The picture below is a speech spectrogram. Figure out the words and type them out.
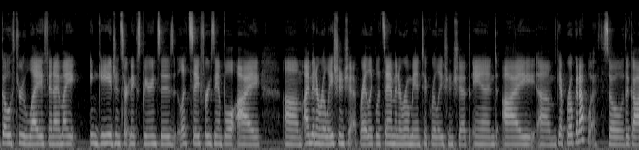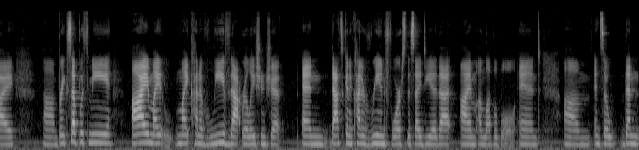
go through life and I might engage in certain experiences. Let's say, for example, I. Um, I'm in a relationship, right? Like, let's say I'm in a romantic relationship and I um, get broken up with. So the guy um, breaks up with me. I might might kind of leave that relationship and that's going to kind of reinforce this idea that I'm unlovable and um, and so then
